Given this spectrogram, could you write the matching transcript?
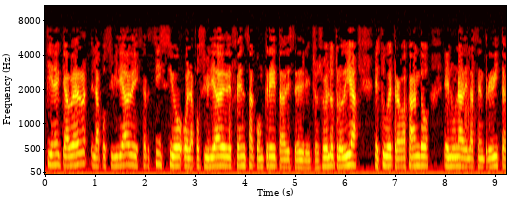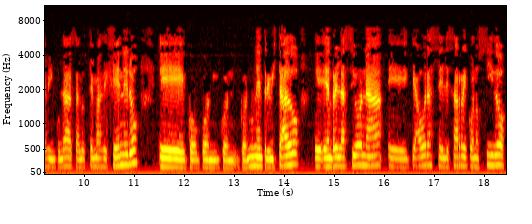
tiene que haber la posibilidad de ejercicio o la posibilidad de defensa concreta de ese derecho. Yo el otro día estuve trabajando en una de las entrevistas vinculadas a los temas de género eh, con, un entrevistado eh, en relación a eh, que ahora se les ha reconocido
